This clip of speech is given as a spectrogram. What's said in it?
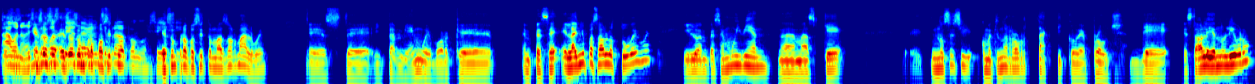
Ah, bueno, eso, es un propósito. es un propósito más normal, güey. Este, y también, güey, porque empecé, el año pasado lo tuve, güey, y lo empecé muy bien, nada más que eh, no sé si cometí un error táctico de approach, de estaba leyendo un libro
